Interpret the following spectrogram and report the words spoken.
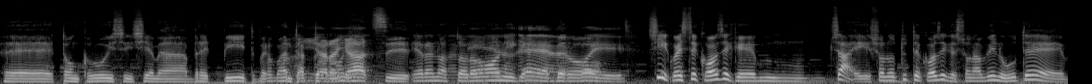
eh, Tom Cruise insieme a Brad Pitt per quanto mia, ragazzi erano attoroni che eh, avrebbero poi... sì queste cose che mh, mm, sai sono tutte cose che sono avvenute e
